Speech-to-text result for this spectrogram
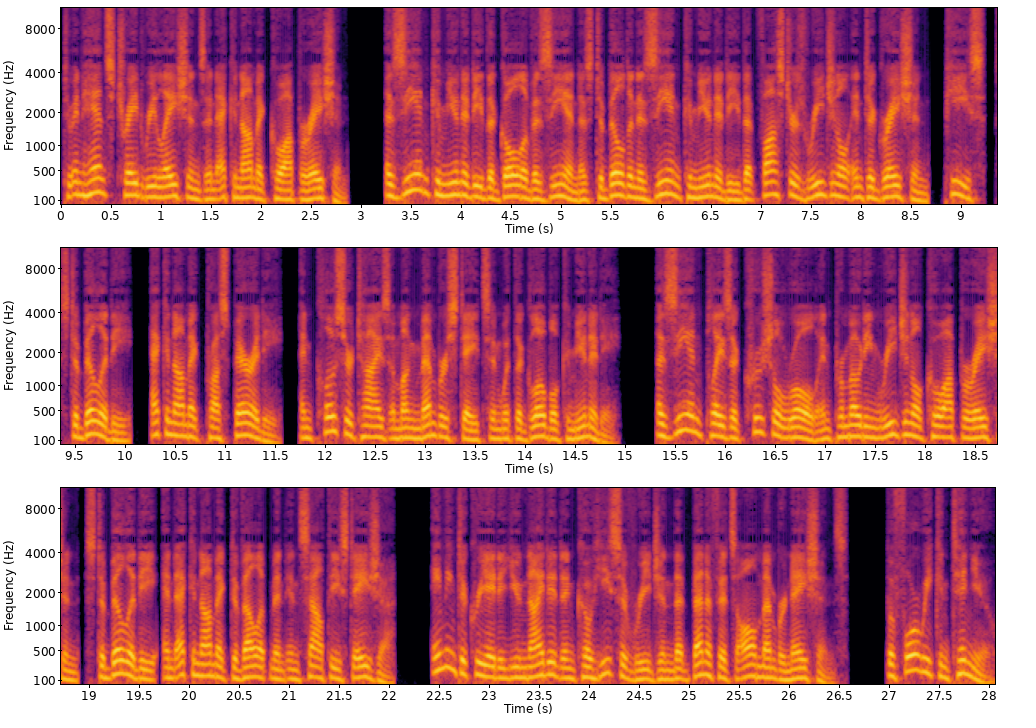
to enhance trade relations and economic cooperation. ASEAN Community The goal of ASEAN is to build an ASEAN community that fosters regional integration, peace, stability, economic prosperity, and closer ties among member states and with the global community. ASEAN plays a crucial role in promoting regional cooperation, stability, and economic development in Southeast Asia, aiming to create a united and cohesive region that benefits all member nations. Before we continue,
